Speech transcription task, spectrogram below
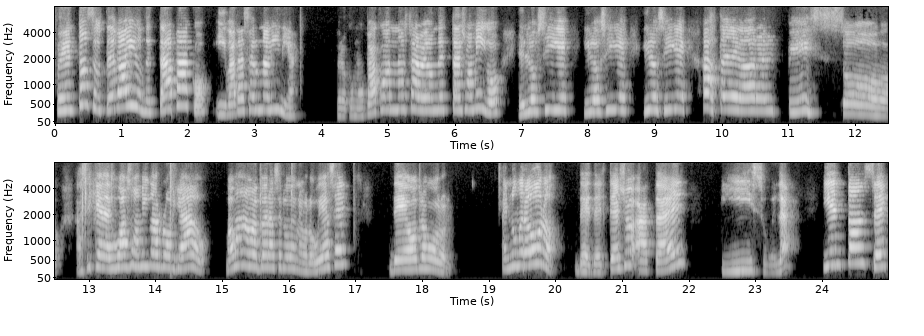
Pues entonces usted va ahí donde está Paco y va a trazar una línea. Pero como Paco no sabe dónde está su amigo, él lo sigue y lo sigue y lo sigue hasta llegar al piso. Así que dejó a su amigo arrollado. Vamos a volver a hacerlo de nuevo. Lo voy a hacer de otro color. El número uno, desde el techo hasta el piso, ¿verdad? Y entonces,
